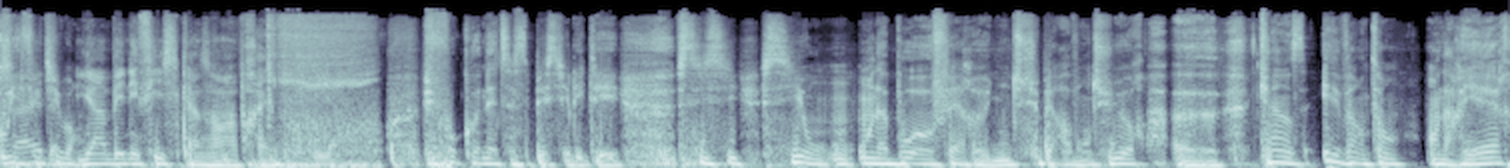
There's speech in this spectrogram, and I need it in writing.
oui, effectivement. Il y a un bénéfice 15 ans après. Connaître sa spécialité. Si, si, si on, on a beau faire une super aventure, euh, 15 et 20 ans en arrière,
